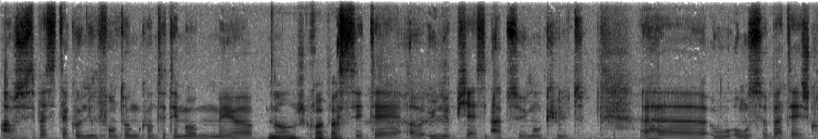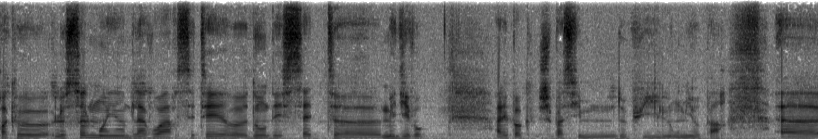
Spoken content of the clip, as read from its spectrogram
Alors je sais pas si tu as connu le fantôme quand tu étais môme mais euh, Non, je crois pas. c'était euh, une pièce absolument culte euh, où on se battait. Je crois que le seul moyen de la voir, c'était euh, dans des sets médiévaux à l'époque. Je sais pas si depuis ils l'ont mis autre part. Euh,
